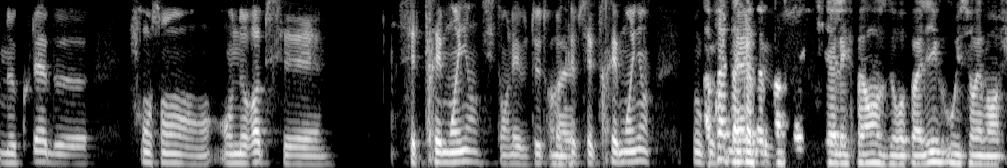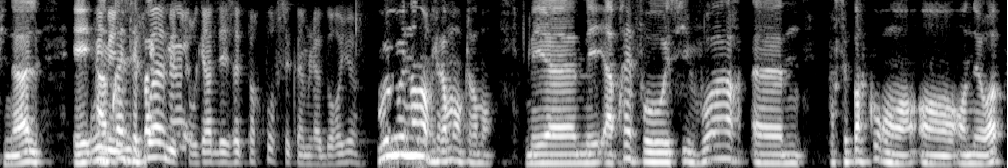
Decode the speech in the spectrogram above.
nos clubs euh, français en, en Europe, c'est. C'est très moyen. Si tu enlèves deux, trois Ouais. clubs, c'est très moyen. Donc, Après, tu as quand même Marseille qui a l'expérience d'Europa League où ils sont arrivés en finale. Et oui, mais après, c'est pas. mais tu regardes les autres parcours, c'est quand même laborieux. Oui, oui, non, non, clairement, clairement. Mais, euh, mais après, il faut aussi voir euh, pour ces parcours en, en, en Europe,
